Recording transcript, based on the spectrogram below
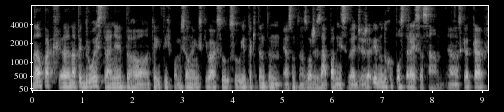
Naopak e, na tej druhej strane toho, tej, tých pomyselných misky váh sú, sú, je taký ten, ten, ja som to nazval, že západný svet, že, že jednoducho postaraj sa sám. Skrátka,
